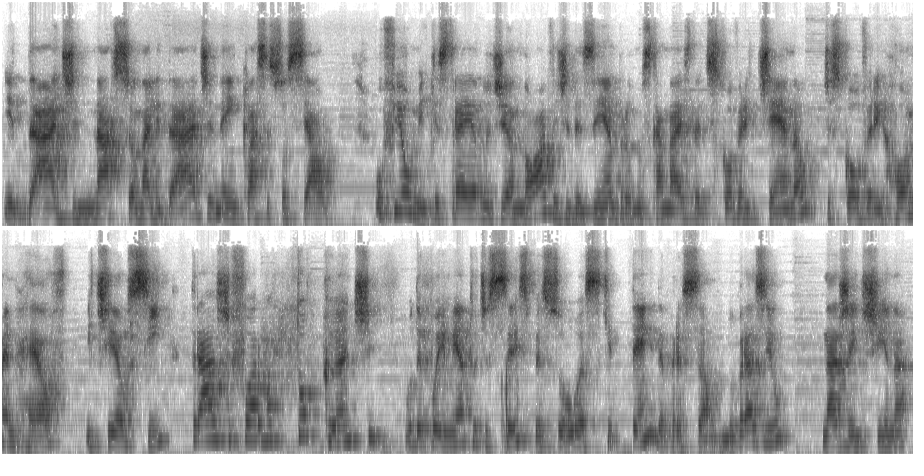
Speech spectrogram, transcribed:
idade, nacionalidade nem classe social. O filme, que estreia no dia 9 de dezembro nos canais da Discovery Channel, Discovery Home and Health e TLC, traz de forma tocante o depoimento de seis pessoas que têm depressão no Brasil na Argentina,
